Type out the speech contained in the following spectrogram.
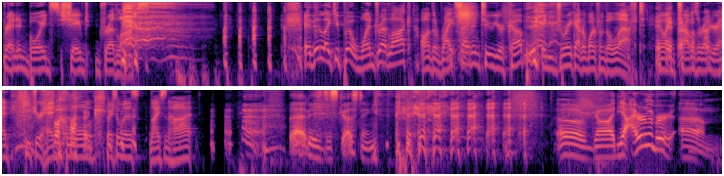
Brandon Boyd's shaved dreadlocks. and then like you put one dreadlock on the right side into your cup and you drink out of one from the left. And it like travels around your head, keeps your head cool, especially when it's nice and hot. That is disgusting. Oh God, yeah, I remember. Um,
